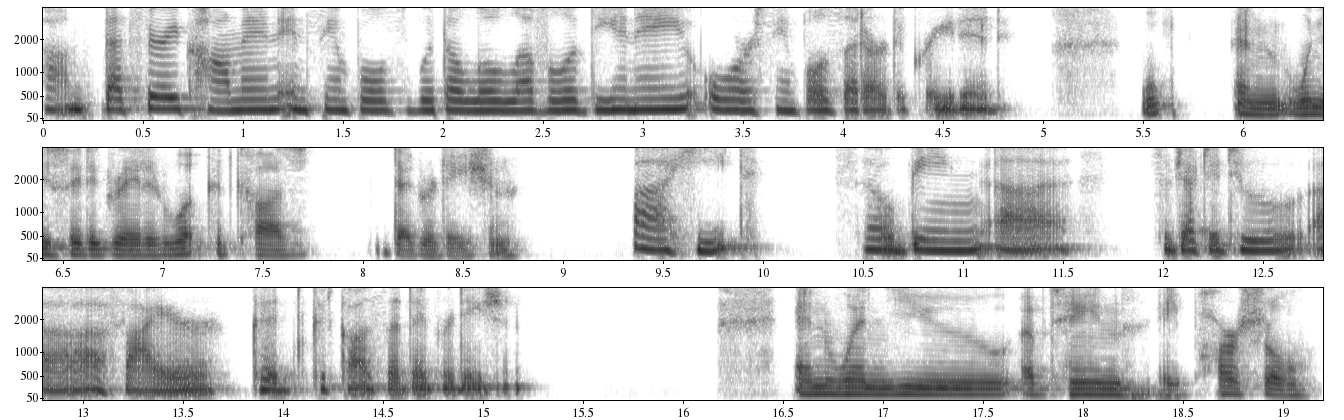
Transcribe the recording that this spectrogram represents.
Um, that's very common in samples with a low level of DNA or samples that are degraded. And when you say degraded, what could cause degradation? Uh, heat. So being uh, subjected to uh, a fire could could cause that degradation. And when you obtain a partial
